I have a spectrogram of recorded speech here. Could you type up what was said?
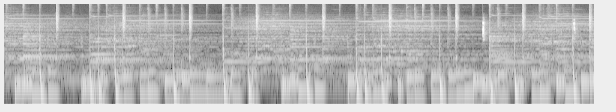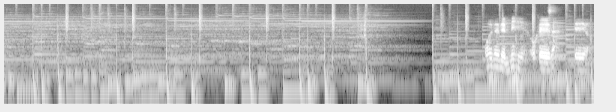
โอ้ยในเด่นนี่โอเคนะโอเคอะ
